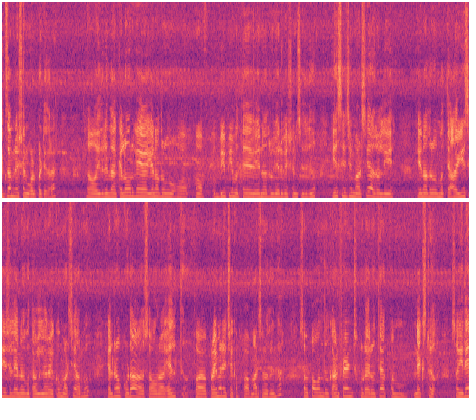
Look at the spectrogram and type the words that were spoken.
ಎಕ್ಸಾಮಿನೇಷನ್ಗೆ ಒಳಪಟ್ಟಿದ್ದಾರೆ. ಇದರಿಂದ ಕೆಲವ್ರಿಗೆ ಏನಾದರೂ ಬಿ ಪಿ ಮತ್ತು ಏನಾದರೂ ವೇರಿಯೇಷನ್ಸ್ ಇದ್ದು ಇ ಸಿ ಜಿ ಮಾಡಿಸಿ, ಅದರಲ್ಲಿ ಏನಾದರೂ ಮತ್ತು ಆ ಇ ಸಿ ಜಿಲಿ ಏನಾದರೂ ಗೊತ್ತಾಗಲಿಲ್ಲ ಎಕೋ ಮಾಡಿಸಿ, ಅವ್ರಿಗೂ ಎಲ್ಲರೂ ಕೂಡ ಸೊ ಅವರ ಹೆಲ್ತ್ ಪ್ರೈಮರಿ ಚೆಕಪ್ ಮಾಡಿಸಿರೋದ್ರಿಂದ ಸ್ವಲ್ಪ ಒಂದು ಕಾನ್ಫಿಡೆನ್ಸ್ ಕೂಡ ಇರುತ್ತೆ. ಅಥವಾ ನೆಕ್ಸ್ಟ್ ಸೊ ಇದೇ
